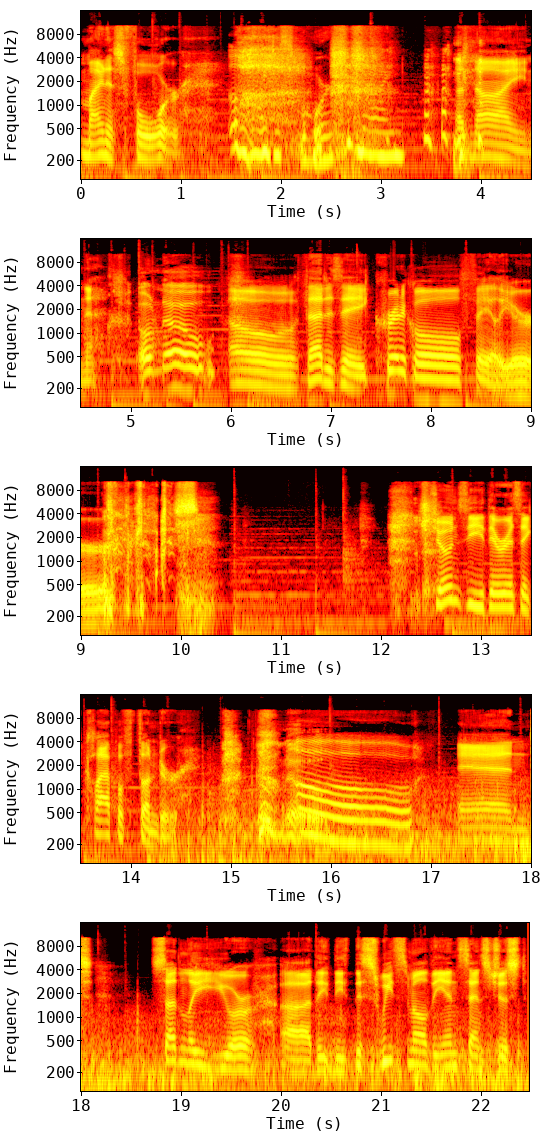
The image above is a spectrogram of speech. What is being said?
Minus four. Minus 4. 9. A nine. Oh no! Oh, that is a critical failure. Gosh. Jonesy, there is a clap of thunder. Oh no! Oh. and suddenly your uh, the, the the sweet smell of the incense just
